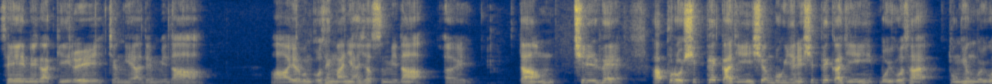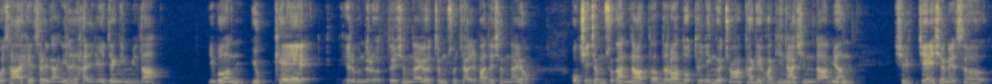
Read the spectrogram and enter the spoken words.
세매각기를 정해야 됩니다. 아, 여러분 고생 많이 하셨습니다. 어, 다음 7회 앞으로 10회까지 시험 보기 전에 10회까지 모의고사 동형 모의고사 해설 강의를 할 예정입니다. 이번 6회 여러분들 어떠셨나요? 점수 잘 받으셨나요? 혹시 점수가 안 나왔다더라도 틀린 거 정확하게 확인하신다면 실제 시험에서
